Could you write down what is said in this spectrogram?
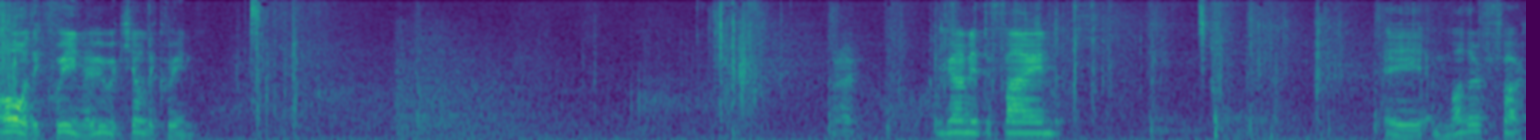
Oh, the queen. Maybe we kill the queen. Alright. We're gonna need to find a motherfuck.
